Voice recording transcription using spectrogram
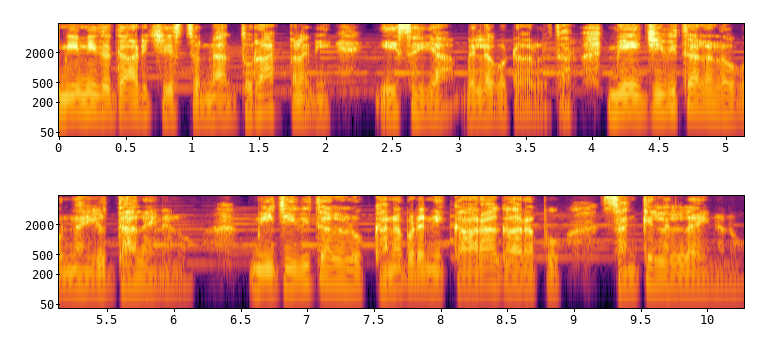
మీ మీద దాడి చేస్తున్న దురాత్మలని ఏసయ్య వెళ్ళగొట్టగలుగుతారు మీ జీవితాలలో ఉన్న యుద్ధాలైనను మీ జీవితాలలో కనబడని కారాగారపు సంఖ్యలైనను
